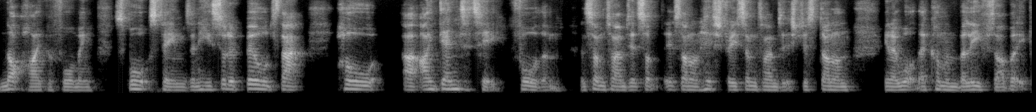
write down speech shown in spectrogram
not high performing sports teams, and he sort of builds that whole uh, identity for them. And sometimes it's it's done on history, sometimes it's just done on you know what their common beliefs are. But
